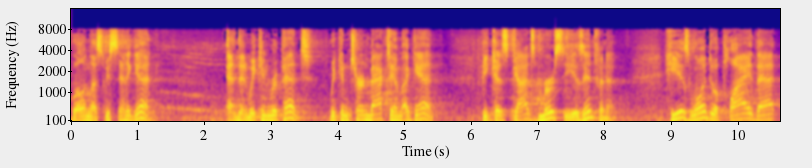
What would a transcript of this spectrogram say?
Well, unless we sin again. And then we can repent. We can turn back to Him again. Because God's mercy is infinite. He is willing to apply that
